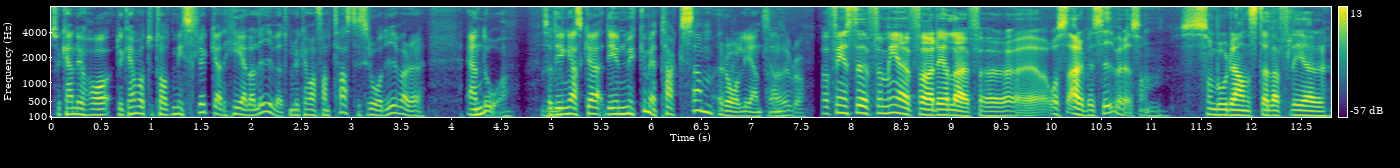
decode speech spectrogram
så kan du, ha, du kan vara totalt misslyckad hela livet men du kan vara en fantastisk rådgivare ändå. Så mm. det, är en ganska, det är en mycket mer tacksam roll egentligen. Ja, Vad finns det för mer fördelar för eh, oss arbetsgivare som, som borde anställa fler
